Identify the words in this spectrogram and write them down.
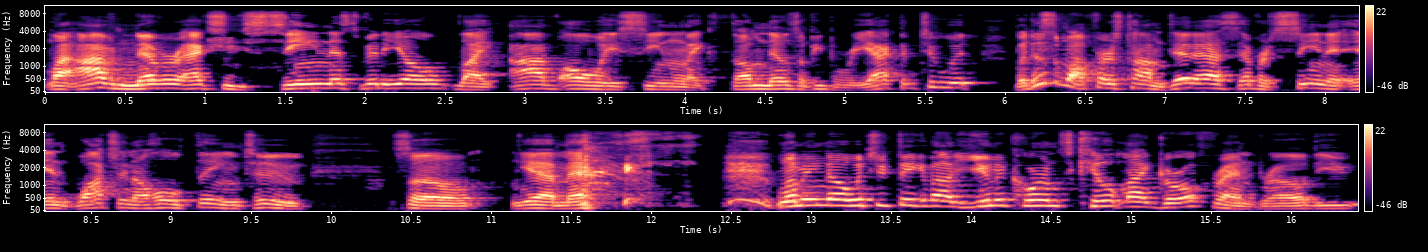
Like I've never actually seen this video. Like I've always seen like thumbnails of people reacting to it, but this is my first time dead ass ever seeing it and watching the whole thing too. So yeah, man. Let me know what you think about unicorns killed my girlfriend, bro. Do you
